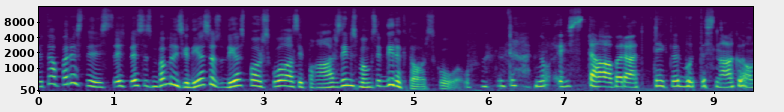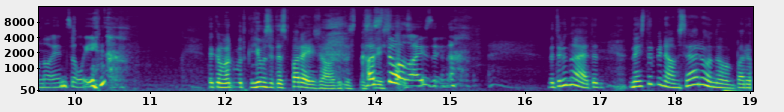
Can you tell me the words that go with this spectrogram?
Jo tā parasti es, es, es esmu pamanījis, ka diasporas, diasporas skolās ir pārzinis, mums ir direktora skola. nu, es tā varētu teikt, varbūt tas nāk vēl no Enzelīna. tā kā varbūt ka jums ir tas pareizāk. Tas, tas Kas viss, to lai zina? Bet runājot, mēs turpinām sarunu par,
